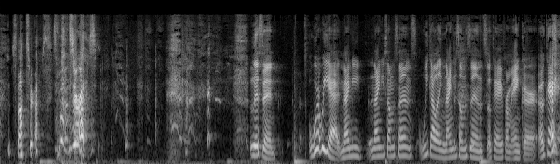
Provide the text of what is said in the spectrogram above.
sponsor us. Sponsor us. Listen, where we at? 90, 90 something cents? We got like 90 something cents, okay, from Anchor, okay?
